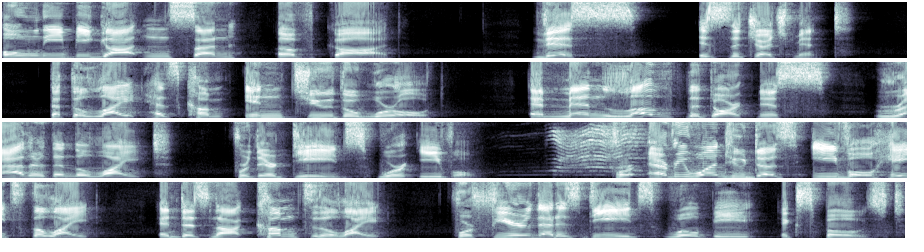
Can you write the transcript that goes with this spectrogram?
only begotten Son of God. This is the judgment that the light has come into the world, and men love the darkness rather than the light, for their deeds were evil. For everyone who does evil hates the light and does not come to the light for fear that his deeds will be exposed.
